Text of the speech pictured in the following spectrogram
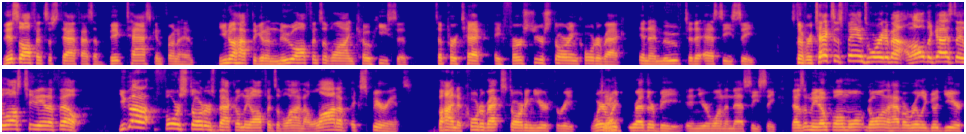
this offensive staff has a big task in front of him. You know, have to get a new offensive line cohesive to protect a first year starting quarterback in a move to the SEC. So for Texas fans worried about all the guys they lost to the NFL, you got four starters back on the offensive line, a lot of experience behind a quarterback starting year three. Where yeah. would you rather be in year one in the SEC? Doesn't mean Oklahoma won't go on and have a really good year,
